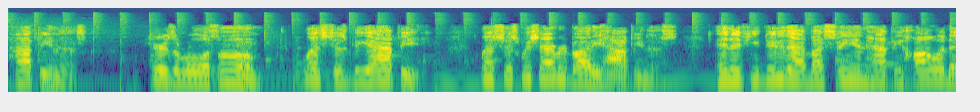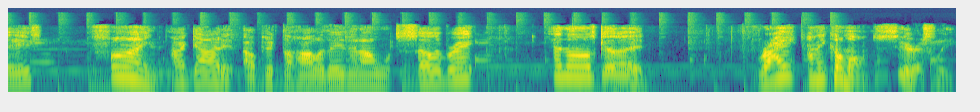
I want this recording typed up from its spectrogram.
happiness? Here's a rule of thumb let's just be happy. Let's just wish everybody happiness. And if you do that by saying happy holidays, fine, I got it. I'll pick the holiday that I want to celebrate, and all's good. Right? I mean, come on, seriously.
